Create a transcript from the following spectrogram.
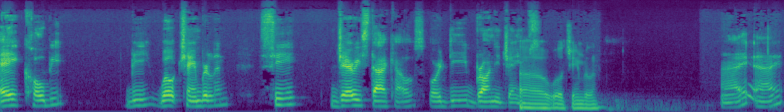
A. Kobe, B. Wilt Chamberlain, C. Jerry Stackhouse, or D. Bronny James? Uh, Wilt Chamberlain. all right, all right.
